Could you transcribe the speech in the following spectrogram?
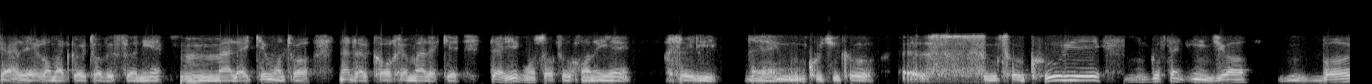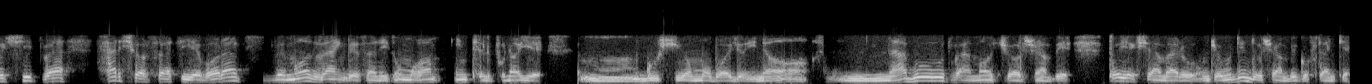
شهر اقامتگاه تابستانی ملکه منتها نه در کاخ ملکه در یک مسافرخانه خیلی کوچیک و سوتوکوری گفتن اینجا باشید و هر چهار ساعت یه بارم به ما زنگ بزنید. اون موقع این تلفن های گوشی و موبایل و اینا نبود و ما چهارشنبه تا یک شنبه رو اونجا بودیم دوشنبه گفتن که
